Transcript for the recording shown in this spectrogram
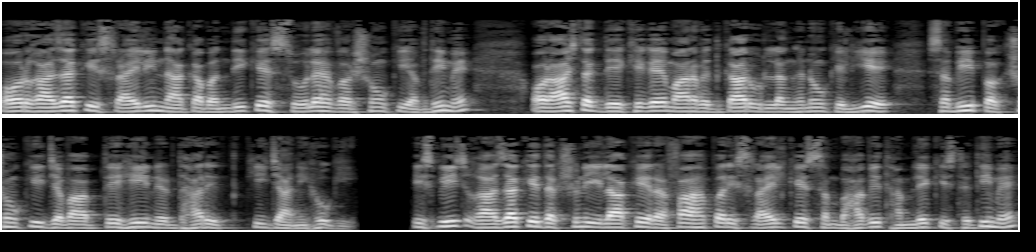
और गाजा की इसराइली नाकाबंदी के 16 वर्षों की अवधि में और आज तक देखे गए मानवाधिकार उल्लंघनों के लिए सभी पक्षों की जवाबदेही निर्धारित की जानी होगी। इस बीच गाजा के दक्षिणी इलाके रफाह पर इसराइल के संभावित हमले की स्थिति में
